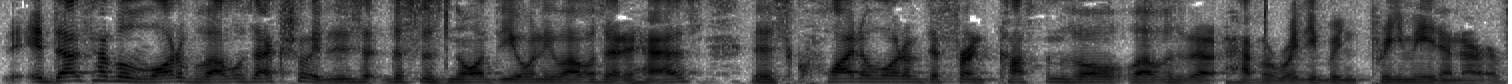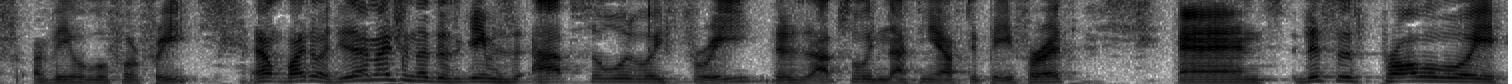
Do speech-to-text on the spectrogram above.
It does have a lot of levels actually. This is, this is not the only levels that it has. There's quite a lot of different custom levels that have already been pre-made and are available for free. And by the way, did I mention that this game is absolutely free? There's absolutely nothing you have to pay for it. And this is probably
